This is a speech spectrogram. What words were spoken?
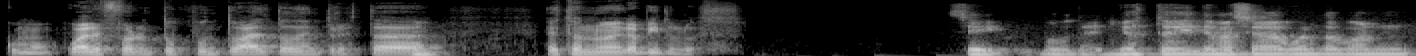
como, ¿cuáles fueron tus puntos altos dentro de esta, estos nueve capítulos? Sí, yo estoy demasiado de acuerdo con,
